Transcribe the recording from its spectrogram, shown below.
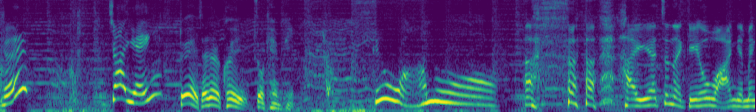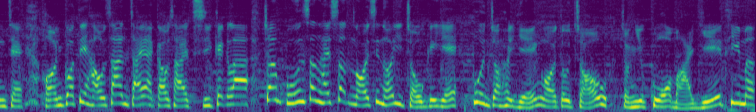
誒，紮營對，在這裡可以做 camping。幾好玩喎！係啊，真係幾好玩嘅，明姐。韓國啲後生仔啊，夠晒刺激啦，將本身喺室內先可以做嘅嘢搬咗去野外度做，仲要過埋夜添啊！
